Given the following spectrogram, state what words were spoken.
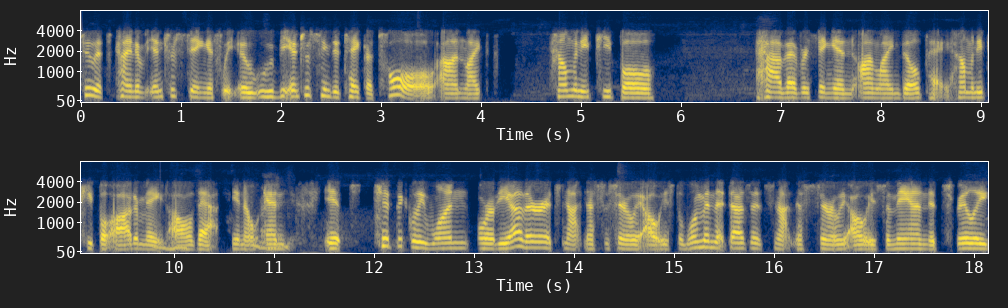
too. It's kind of interesting if we it would be interesting to take a toll on like how many people have everything in online bill pay. How many people automate Mhm. all that you know and it's typically one or the other. It's not necessarily always the woman that does it. It's not necessarily always the man. It's really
